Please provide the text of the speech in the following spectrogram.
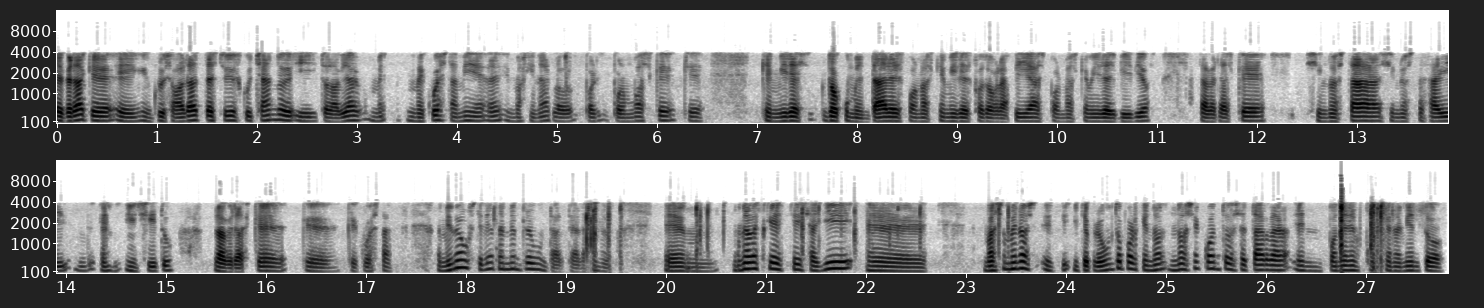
es verdad que eh, incluso ahora te estoy escuchando y todavía me, me cuesta a mí eh, imaginarlo, por, por más que, que, que mires documentales, por más que mires fotografías, por más que mires vídeos, la verdad es que si no estás si no estás ahí in situ la verdad es que, que, que cuesta. A mí me gustaría también preguntarte Alejandro eh, una vez que estéis allí eh, más o menos y te pregunto porque no no sé cuánto se tarda en poner en funcionamiento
